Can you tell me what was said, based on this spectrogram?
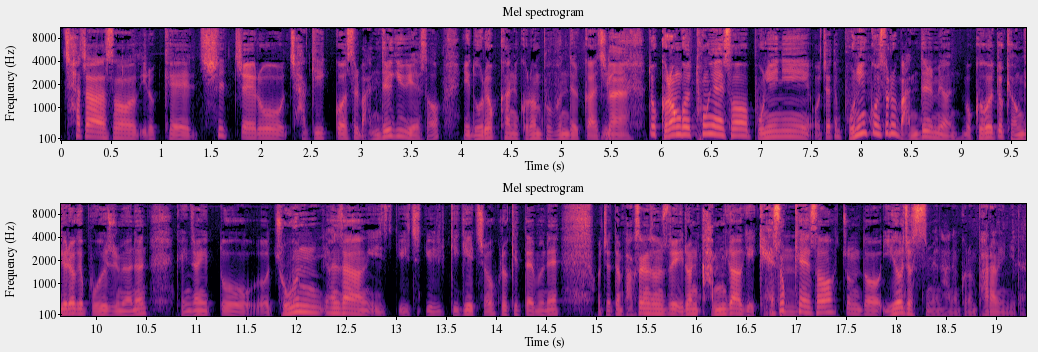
찾아서 이렇게 실제로 자기 것을 만들기 위해서 노력한 그런 부분들까지 네. 또 그런 걸 통해서 본인이 어쨌든 본인 것으로 만들면 뭐 그걸 또 경기력에 보여주면은 굉장히 또 좋은 현상이겠죠. 그렇기 때문에 어쨌든 박상현 선수의 이런 감각이 계속해서 음. 좀더 이어 이어졌으면 하는 그런 바람입니다.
